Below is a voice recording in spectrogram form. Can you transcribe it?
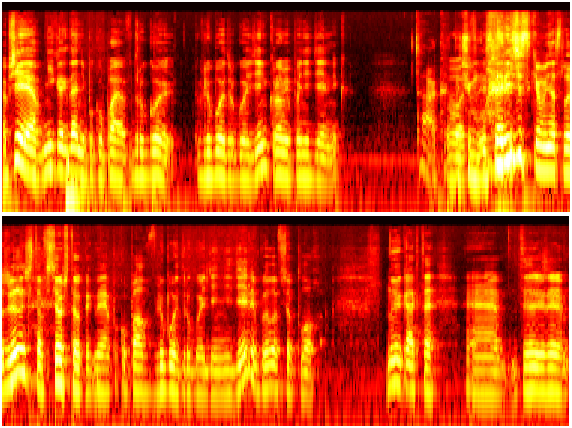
Вообще, я никогда не покупаю в другой, в любой другой день, кроме понедельника. Так, вот. почему? Исторически у меня сложилось, что все, что когда я покупал в любой другой день недели, было все плохо. Ну и как-то э, ты же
